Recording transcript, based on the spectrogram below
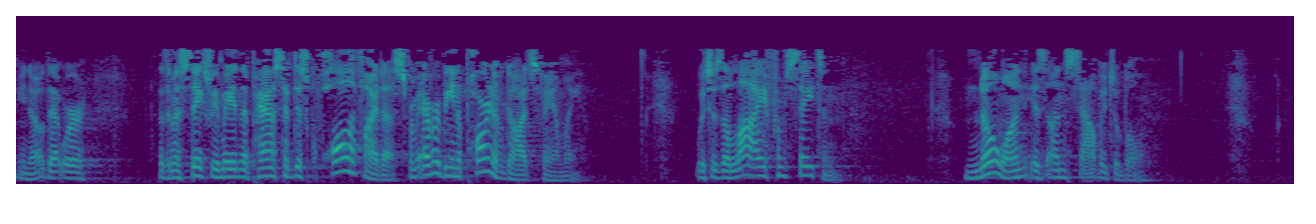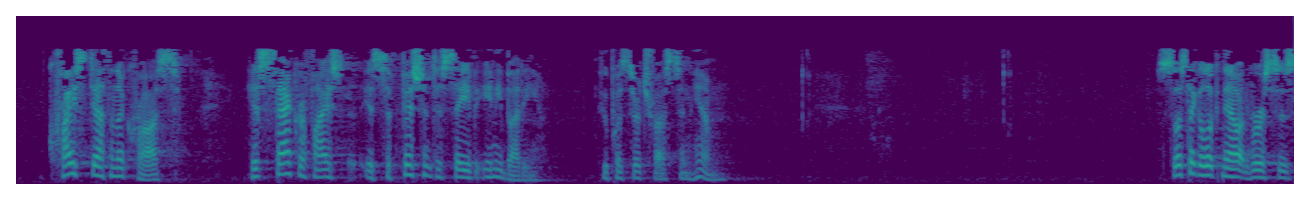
you know, that we're that the mistakes we've made in the past have disqualified us from ever being a part of God's family, which is a lie from Satan. No one is unsalvageable. Christ's death on the cross, his sacrifice is sufficient to save anybody who puts their trust in him. So let's take a look now at verses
